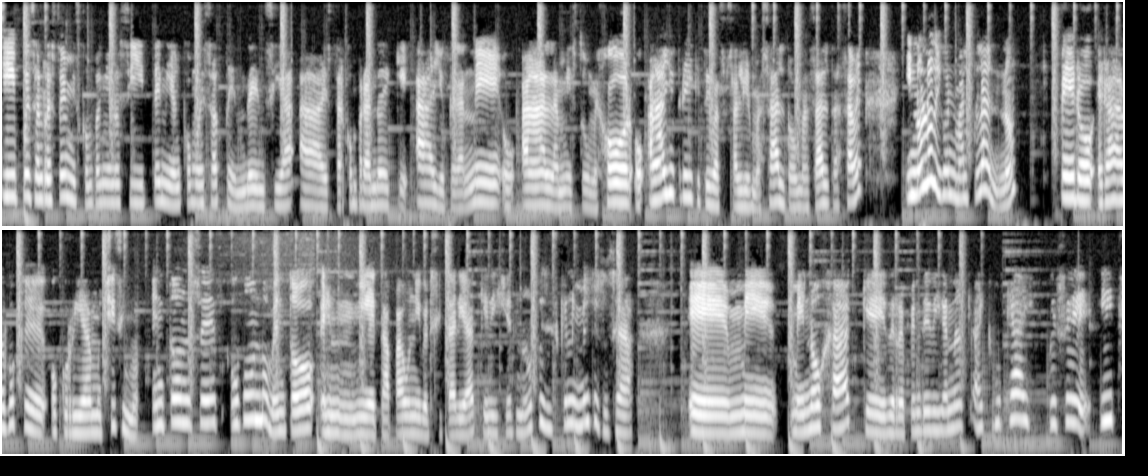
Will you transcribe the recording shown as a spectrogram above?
Y pues el resto de mis compañeros sí tenían como esa tendencia a estar comparando de que, ah, yo te gané, o ah, la mía estuvo mejor, o ah, yo creí que tú ibas a salir más alto o más alta, ¿saben? Y no lo digo en mal plan, ¿no? Pero era algo que ocurría muchísimo. Entonces hubo un momento en mi etapa universitaria que dije, no, pues es que no inventes, o sea, eh, me, me, enoja que de repente digan, ay, como que, ay, pues eh, it's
